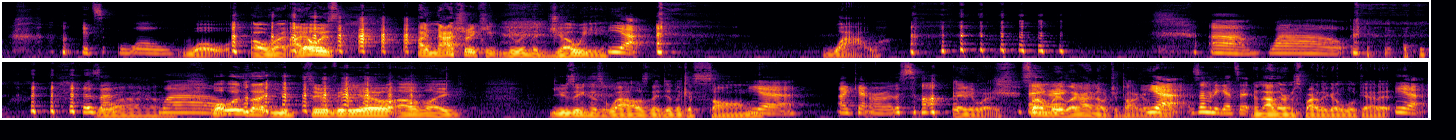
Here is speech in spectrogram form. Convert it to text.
It's whoa. Whoa. Oh right. I always I naturally keep doing the Joey. Yeah. Wow. Um, wow. Is that Wow. wow? What was that YouTube video of like using his wows and they did like a song? Yeah. I can't remember the song. Anyways, somebody's Anyway. like, I know what you're talking Yeah, about. Yeah, somebody gets it. And now they're inspired to go look at it. Yeah.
